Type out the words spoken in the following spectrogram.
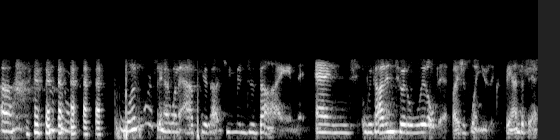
Uh, one more thing I want to ask you about human design, and we got into it a little bit, but I just want you to expand a bit,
